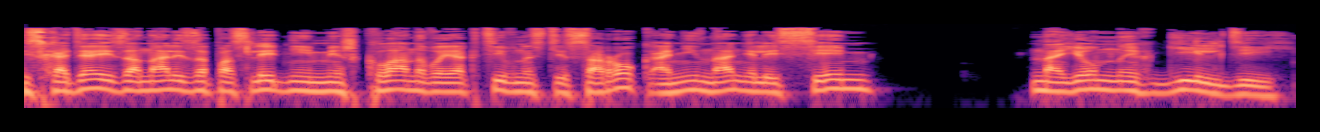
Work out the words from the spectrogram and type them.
Исходя из анализа последней межклановой активности «Сорок», они наняли семь наемных гильдий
